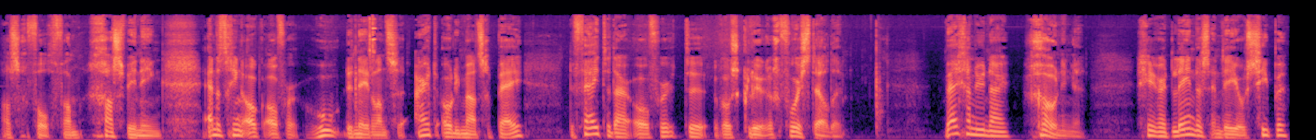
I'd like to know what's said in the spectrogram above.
als gevolg van gaswinning. En het ging ook over hoe de Nederlandse aardoliemaatschappij... de feiten daarover te rooskleurig voorstelde. Wij gaan nu naar Groningen. Gerard Leenders en Leo Siepe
